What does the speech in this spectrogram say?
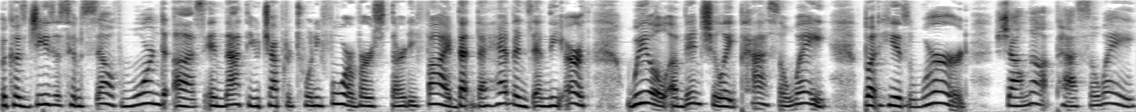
because Jesus himself warned us in Matthew chapter 24 verse 35 that the heavens and the earth will eventually pass away, but his word shall not pass away.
